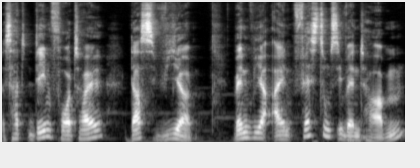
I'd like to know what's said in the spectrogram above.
Das hat den Vorteil, dass wir, wenn wir ein Festungsevent haben,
